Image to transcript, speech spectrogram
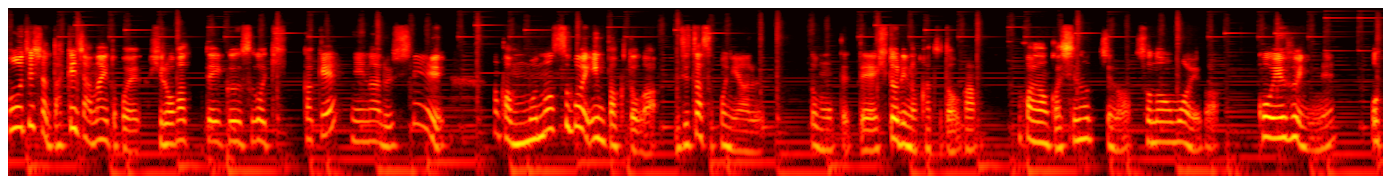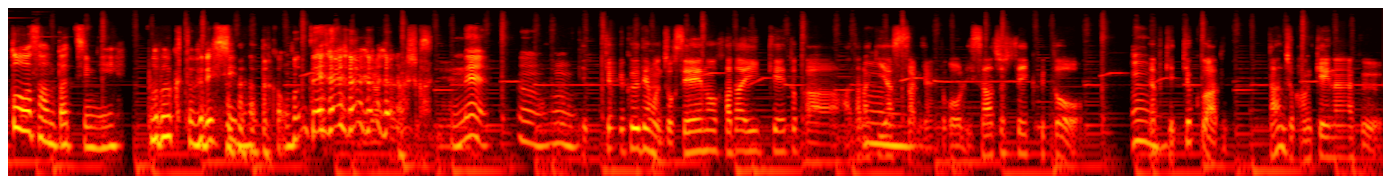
当事者だけじゃないとこへ広がっていくすごいきっかけになるしなんかものすごいインパクトが実はそこにあると思ってて一人の活動が。だからなんかしのっちのその思いがこういうふうにねお父さんたちに届くと嬉しいなとか思って。確かにね。うんうん。結局でも女性の課題系とか働きやすさみたいなところをリサーチしていくと、うん。やっぱ結局は男女関係なく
